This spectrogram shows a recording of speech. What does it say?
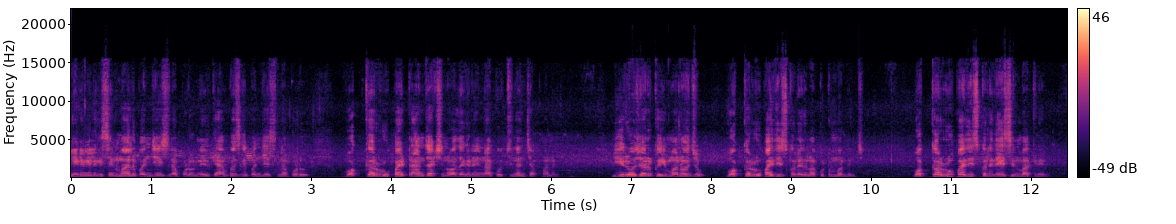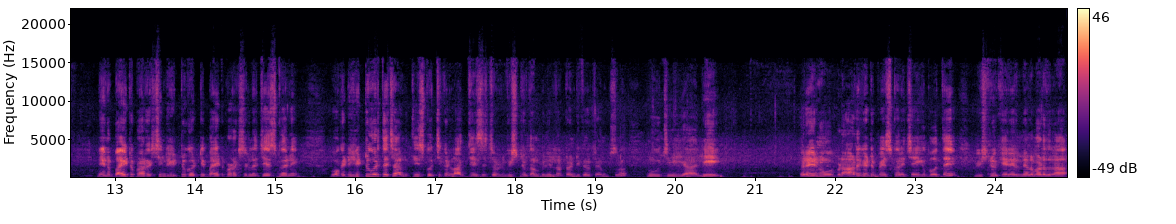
నేను వీళ్ళకి సినిమాలు పనిచేసినప్పుడు నేను క్యాంపస్కి పనిచేసినప్పుడు ఒక్క రూపాయి ట్రాన్సాక్షన్ వాళ్ళ దగ్గర నాకు వచ్చిందని చెప్పానండి ఈ రోజు వరకు ఈ మనోజు ఒక్క రూపాయి తీసుకోలేదు నా కుటుంబం నుంచి. ఒక్క రూపాయి తీసుకోలేదు ఏ సినిమాకి నేను. నేను బయట ప్రొడక్షన్ హిట్ కొట్టి బయట ప్రొడక్షన్లో చేసుకొని ఒకటి హిట్ కొడితే చాలు తీసుకొచ్చి ఇక్కడ లాక్ చేసేసాడు విష్ణు కంపెనీలో ట్వంటీ ఫైవ్ టైమ్స్లో నువ్వు చేయాలి. రే నువ్వు ఇప్పుడు ఆడగట్టు పేసుకొని చేయకపోతే విష్ణు కెరీర్ నిలబడదురా.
